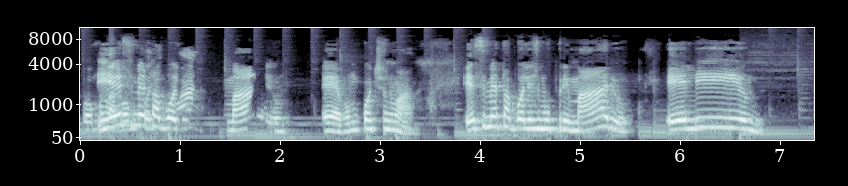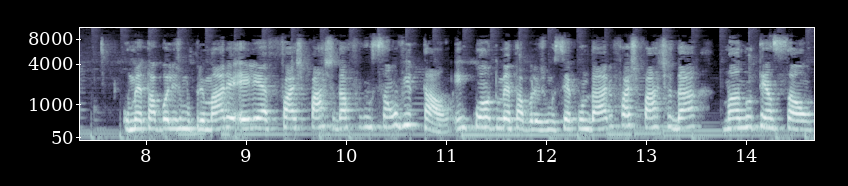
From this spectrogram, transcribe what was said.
Vamos e lá, esse metabolismo primário, é, vamos continuar. Esse metabolismo primário, ele o metabolismo primário ele é, faz parte da função vital, enquanto o metabolismo secundário faz parte da manutenção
